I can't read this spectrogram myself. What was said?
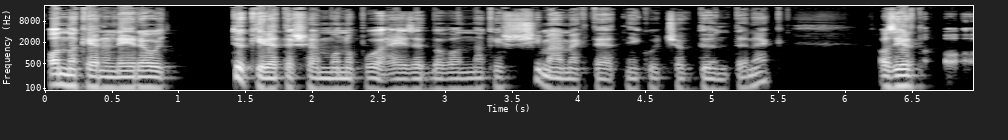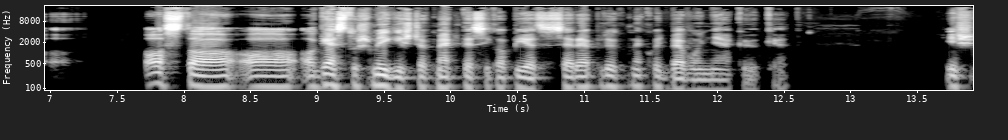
annak ellenére, hogy tökéletesen monopól helyzetben vannak, és simán megtehetnék, hogy csak döntenek, azért azt a, a, a gesztus mégiscsak megteszik a piac szereplőknek, hogy bevonják őket. És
